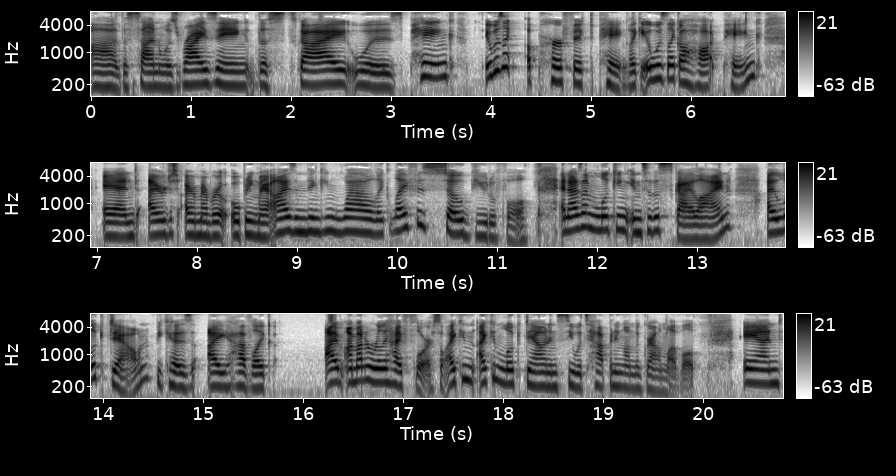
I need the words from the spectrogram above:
Uh, the sun was rising. The sky was pink. It was like a perfect pink. Like it was like a hot pink. And I just, I remember opening my eyes and thinking, wow, like life is so beautiful. And as I'm looking into the skyline, I look down because I have like I'm, I'm on a really high floor, so I can I can look down and see what's happening on the ground level, and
